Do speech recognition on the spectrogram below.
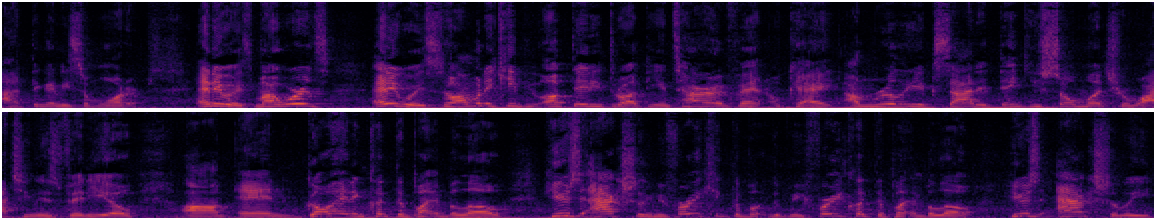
I, think I need some water. Anyways, my words. Anyways, so I'm gonna keep you updated throughout the entire event. Okay, I'm really excited. Thank you so much for watching this video. Um, and go ahead and click the button below. Here's actually before you click the before you click the button below. Here's actually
